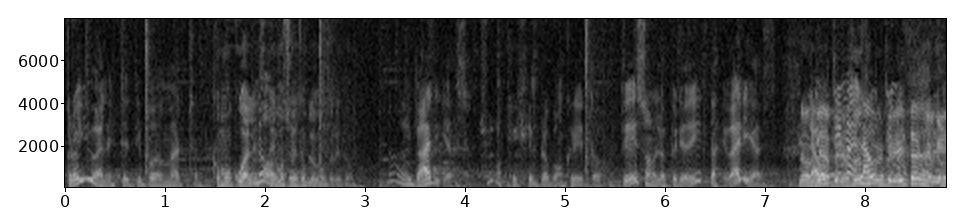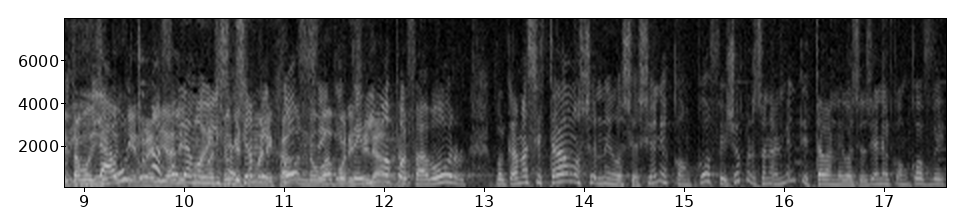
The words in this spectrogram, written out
prohíban este tipo de marchas. ¿Cómo cuáles? Tenemos un ejemplo concreto. No, hay varias. Yo no sé ejemplo concreto. Ustedes son los periodistas, de varias. No, la claro, última, pero nosotros los periodistas lo que estamos diciendo es que en realidad la, información que se ha manejado no va por ese lado. por favor, porque además estábamos en negociaciones con COFE. Yo personalmente estaba en negociaciones con COFE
